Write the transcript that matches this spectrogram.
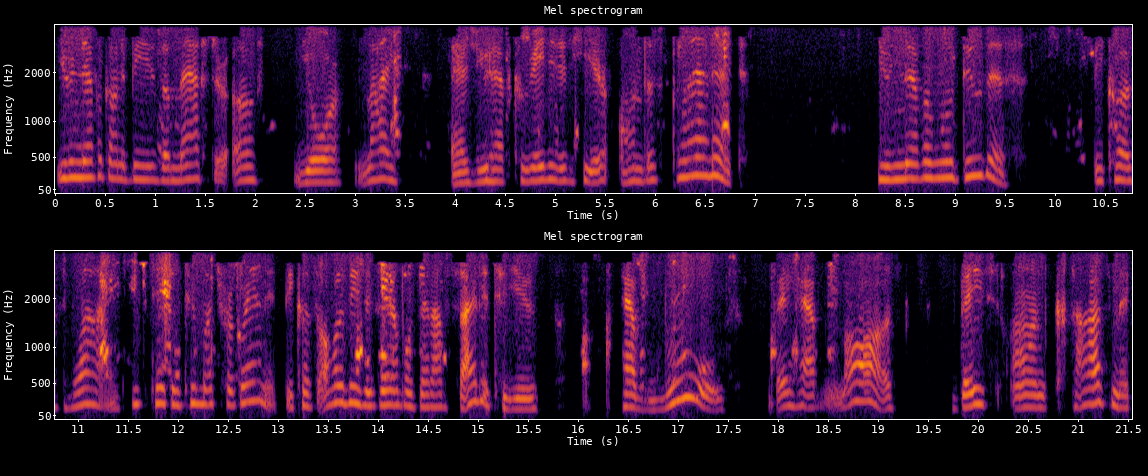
you're never going to be the master of your life as you have created it here on this planet. You never will do this. Because why? You've taken too much for granted. Because all of these examples that I've cited to you have rules. They have laws based on cosmic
